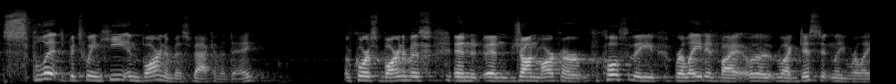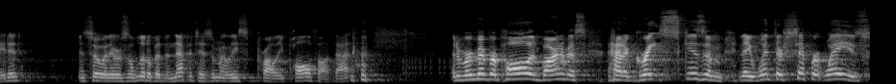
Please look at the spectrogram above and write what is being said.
split between he and Barnabas back in the day. Of course, Barnabas and, and John Mark are closely related by, like distantly related. And so there was a little bit of nepotism, at least probably Paul thought that. And remember, Paul and Barnabas had a great schism. And They went their separate ways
